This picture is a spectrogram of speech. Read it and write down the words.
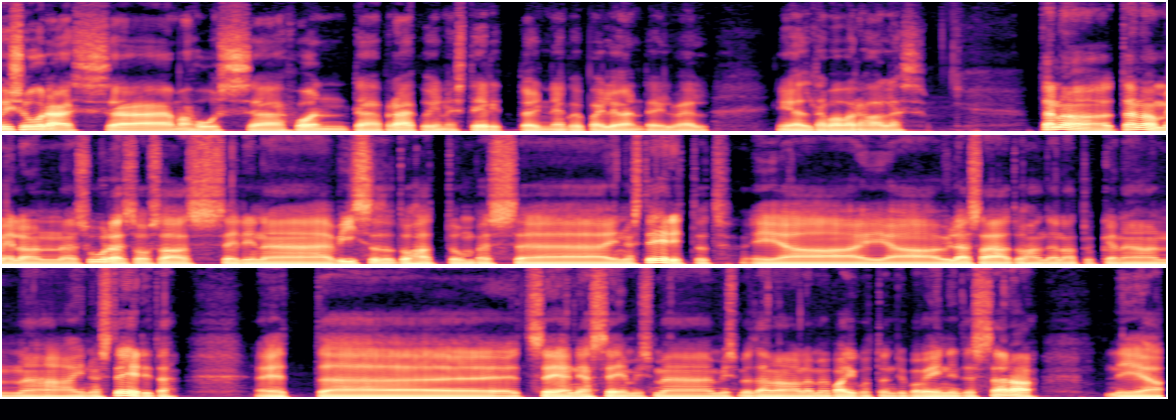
kui suures mahus fond praegu investeeritud on ja kui palju on teil veel nii-öelda vabaraha alles? täna, täna meil on suures osas selline viissada tuhat umbes äh, investeeritud ja, ja üle saja tuhande natukene on investeerida. et, äh, et see on jah see, mis me, mis me täna oleme paigutanud juba veinidesse ära ja,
